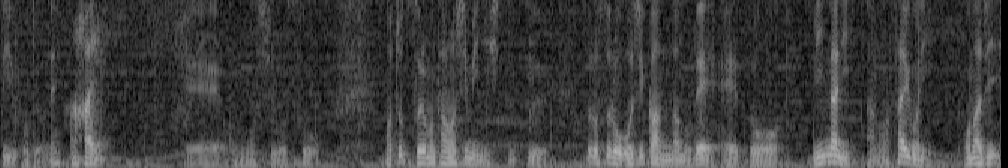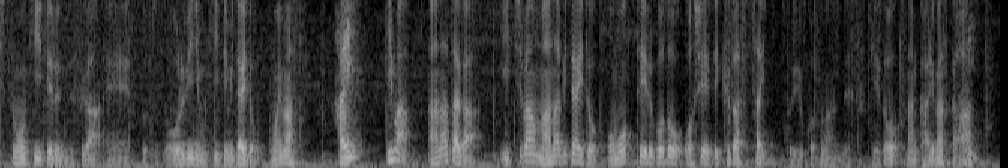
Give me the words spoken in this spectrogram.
ていうことよね。あはい。えー面白そう、まあ、ちょっとそれも楽しみにしつつそろそろお時間なので、えー、とみんなにあの最後に同じ質問を聞いてるんですが、えー、とちょっとオルビーにも聞いてみたいと思います。はい。今あなたが一番学びたいと思っていることを教えてくださいということなんですけど何かありますか、はい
